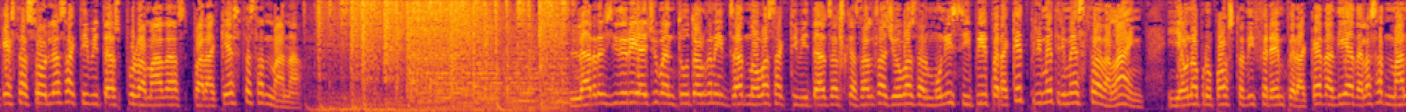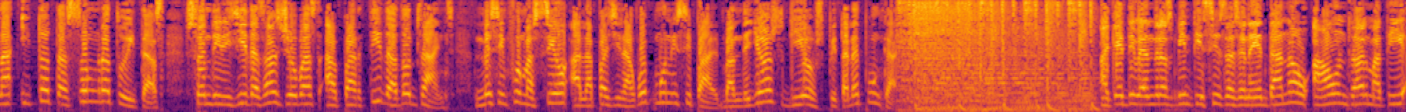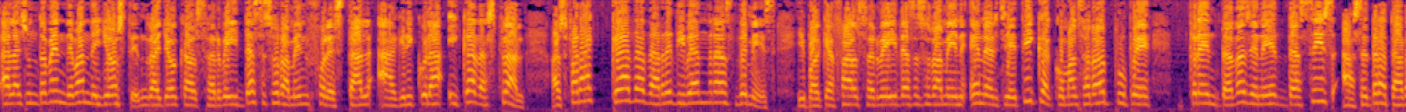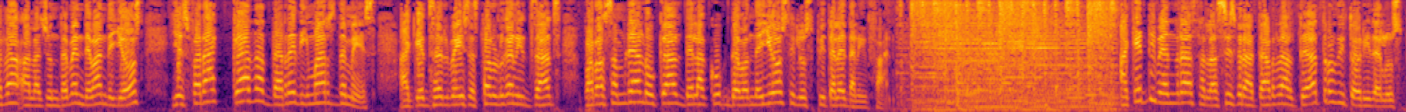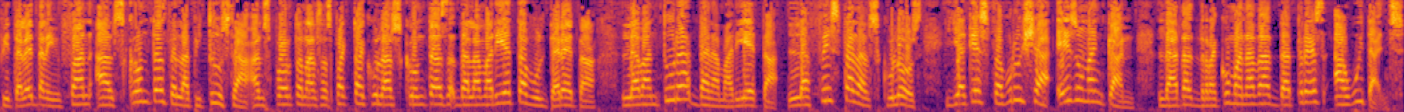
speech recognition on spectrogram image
Aquestes són les activitats programades per aquesta setmana. La regidoria de Joventut ha organitzat noves activitats als casals de joves del municipi per aquest primer trimestre de l'any. Hi ha una proposta diferent per a cada dia de la setmana i totes són gratuïtes. Són dirigides als joves a partir de 12 anys. Més informació a la pàgina web municipal vandellós-hospitalet.cat. Aquest divendres 26 de gener de 9 a 11 del matí a l'Ajuntament de Vandellós tindrà lloc el servei d'assessorament forestal, agrícola i cadastral. Es farà cada darrer divendres de mes. I pel que fa al servei d'assessorament energètic, començarà el proper 30 de gener de 6 a 7 de la tarda a l'Ajuntament de Vandellós i es farà cada darrer dimarts de mes. Aquests serveis estan organitzats per l'Assemblea Local de la CUP de Vandellós i l'Hospitalet de l'Infant. Aquest divendres a les 6 de la tarda al Teatre Auditori de l'Hospitalet de l'Infant els contes de la Pitussa ens porten els espectaculars contes de la Marieta Voltereta, l'aventura de la Marieta, la festa dels colors i aquesta bruixa és un encant, l'edat recomanada de 3 a 8 anys.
